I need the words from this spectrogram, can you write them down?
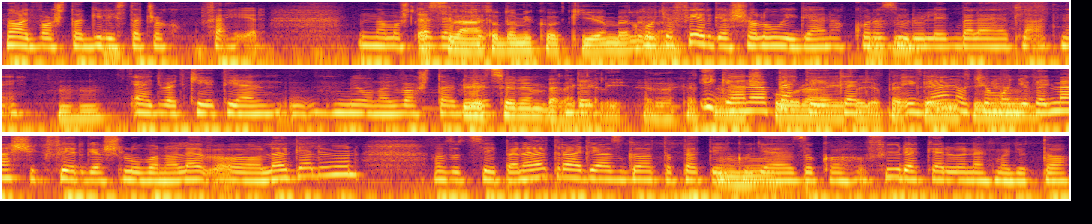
nagy vastag giliszta, csak fehér. Na most Ezt ezek, látod, amikor kijön belőle? Hogyha férges a ló, igen, akkor uh-huh. az mhm. ürülékbe lehet látni. Uh-huh. Egy vagy két ilyen jó nagy vastag. Ő egyszerűen belegeli de, ezeket. Igen, a, a petéket. Vagy a petéit, igen, hogyha igen. mondjuk egy másik férges ló van a, le, a legelőn, az ott szépen eltrágyázgat, a peték uh-huh. ugye azok a fűre kerülnek, majd ott a,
